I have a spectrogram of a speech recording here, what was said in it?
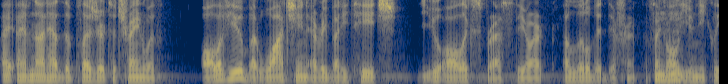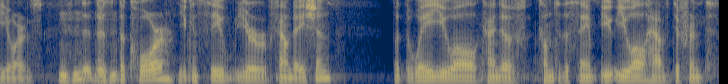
I, I have not had the pleasure to train with all of you, but watching everybody teach, you all express the art a little bit different. It's like all mm-hmm. uniquely yours. Mm-hmm. Th- There's mm-hmm. the core, you can see your foundation, but the way you all kind of come to the same, you, you all have different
